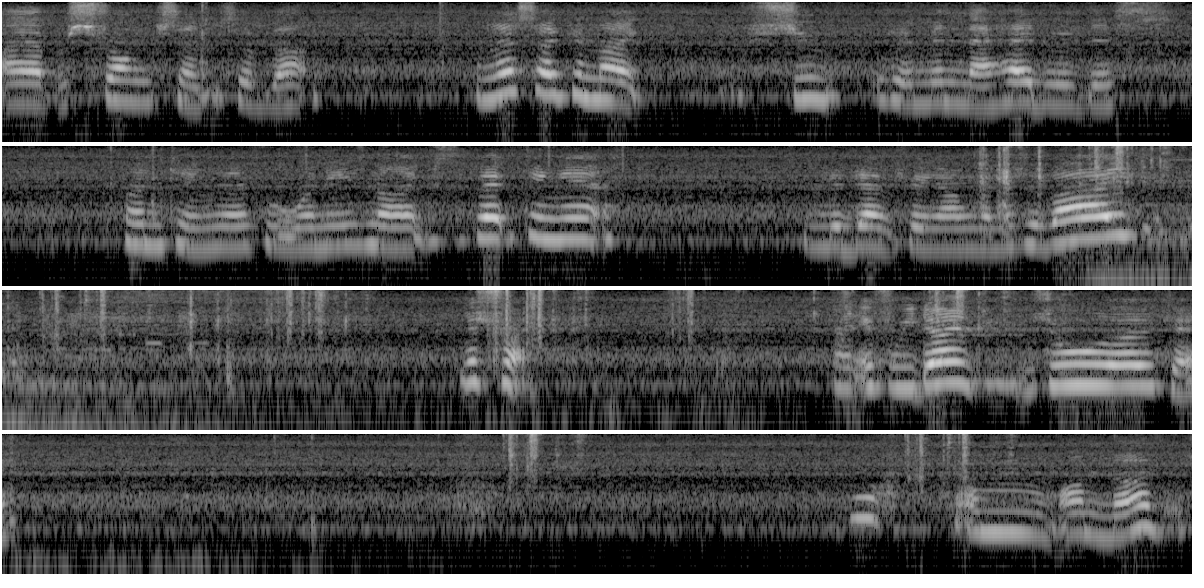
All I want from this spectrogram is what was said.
I have a strong sense of that. Unless I can like shoot him in the head with this hunting rifle when he's not expecting it. And I don't think I'm gonna survive. Let's try. And if we don't, it's all okay. Whew, I'm, I'm nervous.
